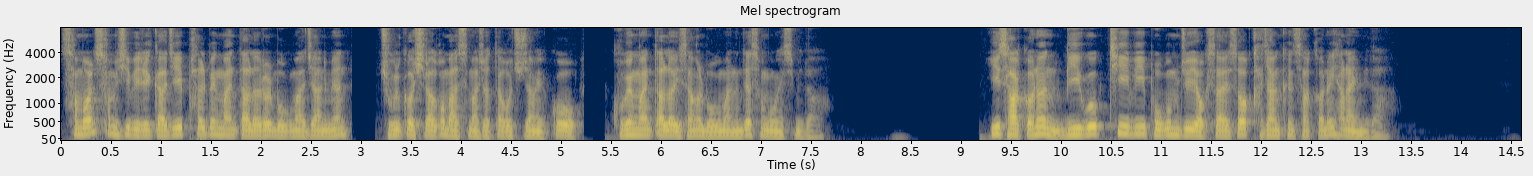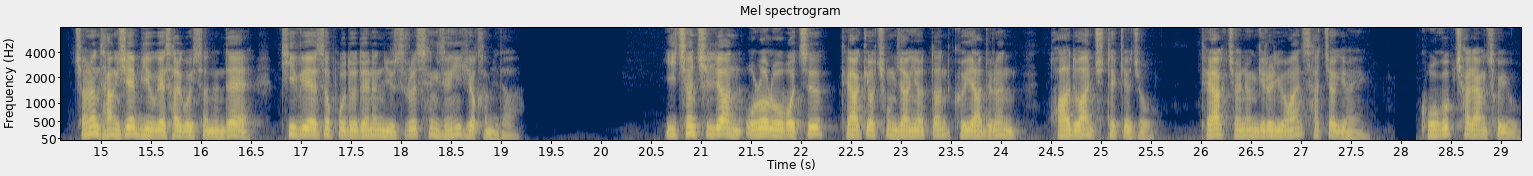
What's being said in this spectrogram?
3월 31일까지 800만 달러를 모금하지 않으면 죽을 것이라고 말씀하셨다고 주장했고 900만 달러 이상을 모금하는 데 성공했습니다. 이 사건은 미국 TV 복음주의 역사에서 가장 큰 사건의 하나입니다. 저는 당시에 미국에 살고 있었는데 TV에서 보도되는 뉴스를 생생히 기억합니다. 2007년 오럴 로버츠 대학교 총장이었던 그의 아들은 과도한 주택 개조, 대학 전용기를 이용한 사적 여행, 고급 차량 소유,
